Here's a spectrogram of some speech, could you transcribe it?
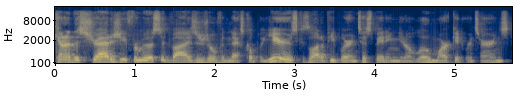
kind of the strategy for most advisors over the next couple of years because a lot of people are anticipating you know low market returns.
